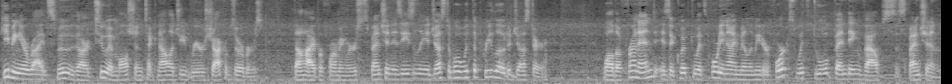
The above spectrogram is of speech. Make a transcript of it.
Keeping your ride smooth are two emulsion technology rear shock absorbers. The high-performing rear suspension is easily adjustable with the preload adjuster, while the front end is equipped with 49mm forks with dual bending valve suspension.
